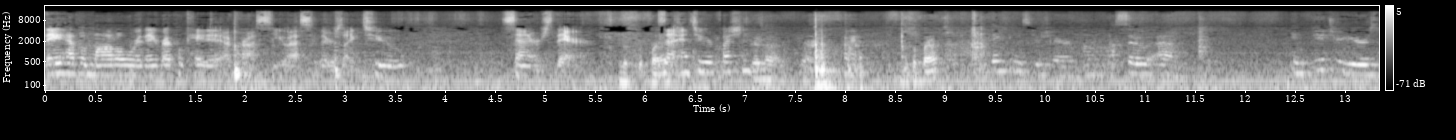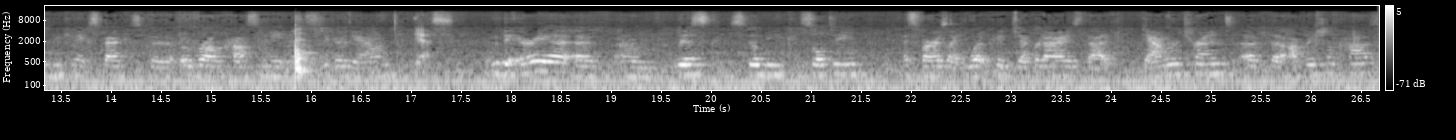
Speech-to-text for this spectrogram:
they have a model where they replicate it across the U.S. So there's like two centers there. Mr. Does that answer your question? Good enough, right. Okay. Mr. France? Thank you, Mr. Chair. So, um, in future years, we can expect the overall cost of maintenance to go down. Yes. Would the area of um, risk still be consulting as far as like what could jeopardize that downward trend of the operational costs,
